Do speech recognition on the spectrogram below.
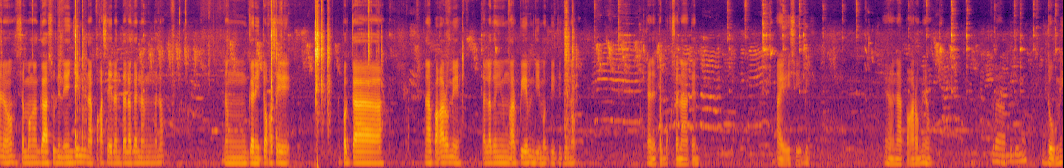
ano, sa mga gasoline engine, napakaselan talaga ng ano ng ganito kasi kapag ka napakarumi, talagang yung RPM hindi magtititino. Yan, ito buksan natin. IACB. Yan, napakarumi oh. Grabe dun. Dumi.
